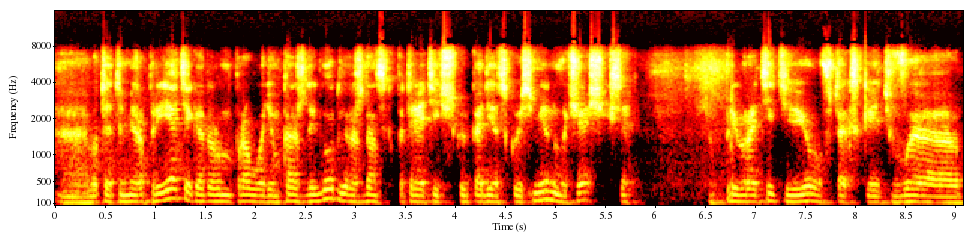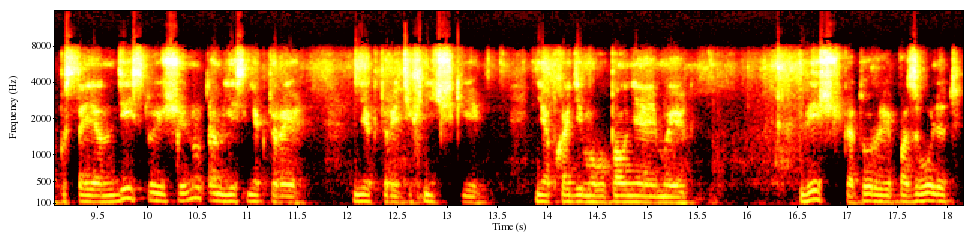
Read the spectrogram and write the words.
э, вот это мероприятие, которое мы проводим каждый год, гражданско-патриотическую кадетскую смену учащихся, превратить ее, в, так сказать, в постоянно действующую. Ну, там есть некоторые, некоторые технические необходимо выполняемые вещи, которые позволят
